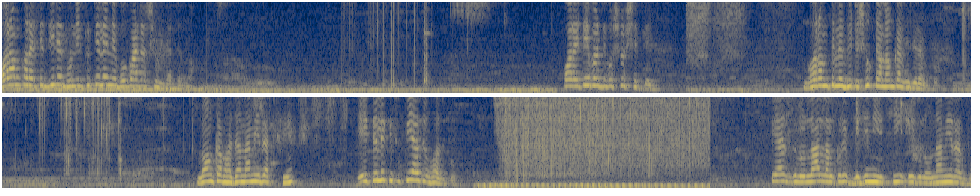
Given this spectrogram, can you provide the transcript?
গরম কড়াইতে জিরে ধনে একটু টেলে নেব, বাটার সুবিধার জন্য। কড়াইতে এবার দেবো সর্ষের তেল। গরম তেলে দুইটা শুকনো লঙ্কা ভেজে রাখব। লঙ্কা ভাজা নামিয়ে রাখছি। এই তেলে কিছু পেঁয়াজও ভাজবো। পেঁয়াজগুলো লাল লাল করে ভেজে নিয়েছি, এগুলো নামিয়ে রাখব।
